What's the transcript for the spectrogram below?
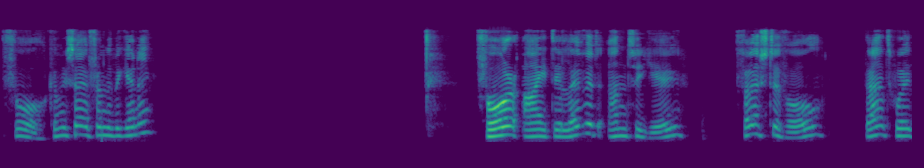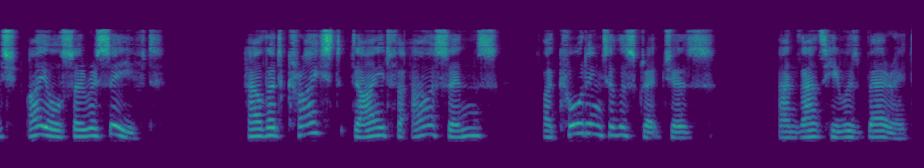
4. Can we say it from the beginning? For I delivered unto you, first of all, that which I also received, how that Christ died for our sins according to the Scriptures, and that he was buried.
